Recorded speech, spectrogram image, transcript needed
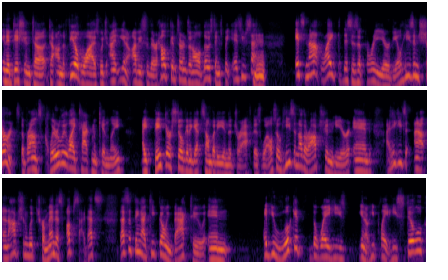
in addition to, to on the field wise which i you know obviously there are health concerns and all of those things but as you said mm-hmm. It's not like this is a three year deal. He's insurance. The Browns clearly like Takk McKinley. I think they're still going to get somebody in the draft as well. So he's another option here, and I think he's a, an option with tremendous upside. That's that's the thing I keep going back to. And if you look at the way he's, you know, he played, he still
